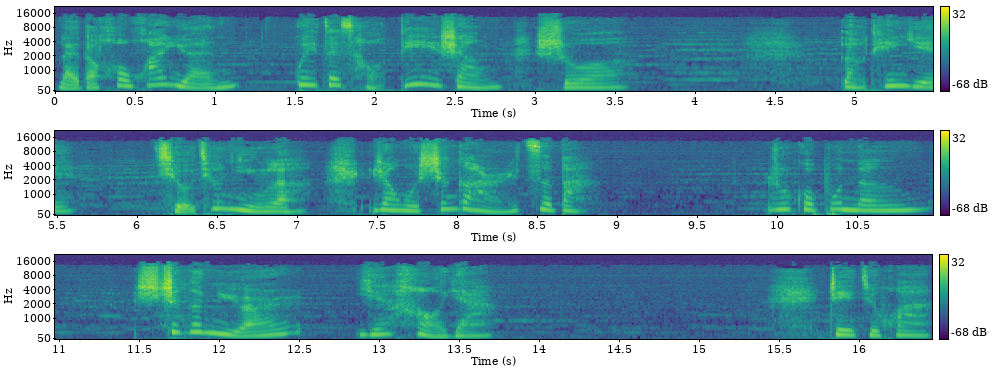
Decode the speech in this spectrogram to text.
来到后花园，跪在草地上说：“老天爷。”求求您了，让我生个儿子吧。如果不能，生个女儿也好呀。这句话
